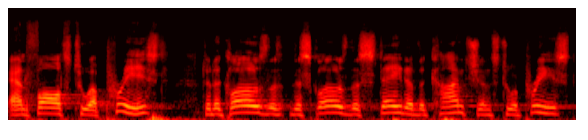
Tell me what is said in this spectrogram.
and faults to a priest, to disclose the, disclose the state of the conscience to a priest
